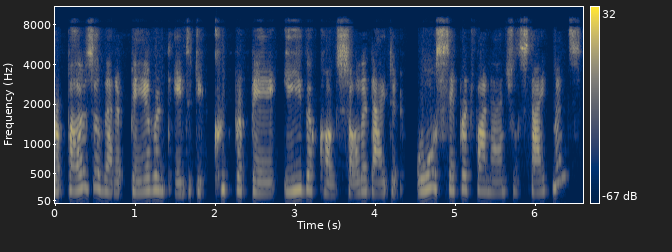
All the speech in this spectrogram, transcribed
Proposal that a parent entity could prepare either consolidated or separate financial statements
